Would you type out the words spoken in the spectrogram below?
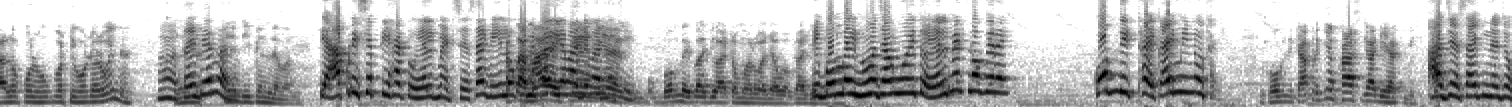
આ લોકોનો ઉપરથી ઓર્ડર હોય ને હા તઈ પહેરવાનું? એ દી લેવાનું. તે આપણી સેફટી હાટું હેલ્મેટ છે સાહેબ એ લોકોને મારે લેવા દેવા નથી બોમ્બે બાજુ આટો મારવા જાવ તે ગાડી બોમ્બઈ ન હોય તો હેલ્મેટ ન પહેરાય. કોક દીક થાય કાયમી ન થાય. કોક દી આપણે ક્યાં ફાસ્ટ ગાડી હાંકવી? આજે સાહેબને જો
